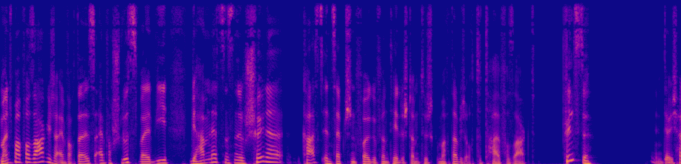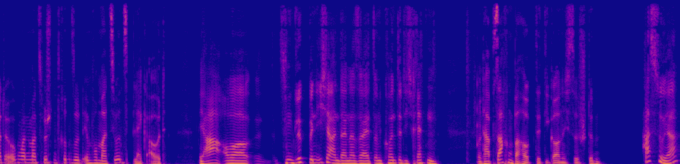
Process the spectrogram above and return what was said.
Manchmal versage ich einfach. Da ist einfach Schluss, weil wie, wir haben letztens eine schöne Cast Inception Folge für einen Telestammtisch gemacht. Da habe ich auch total versagt. Findste? Ich hatte irgendwann mal zwischendrin so ein Informationsblackout Ja, aber äh, zum Glück bin ich ja an deiner Seite und konnte dich retten. und habe Sachen behauptet, die gar nicht so stimmen. Hast du, ja?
